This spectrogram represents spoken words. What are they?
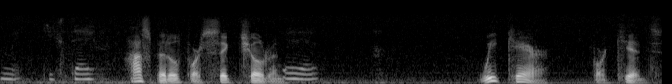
Make you safe. Hospital for Sick Children. Yeah. We care for kids.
